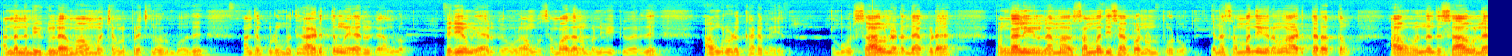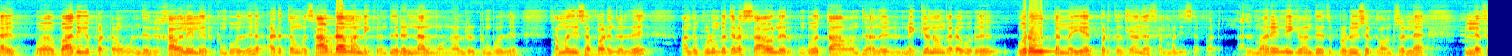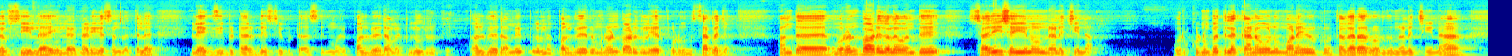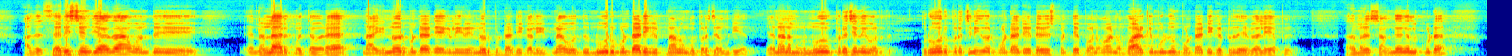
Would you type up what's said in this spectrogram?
அண்ணன் தம்பிக்குள்ளே மாமன் மச்சாங்களும் பிரச்சனை வரும்போது அந்த குடும்பத்தில் அடுத்தவங்க யார் இருக்காங்களோ பெரியவங்க யார் இருக்காங்களோ அவங்க சமாதானம் பண்ணி வைக்க வருது. அவங்களோட கடமை அது. நம்ம ஒரு சாவு நடந்தால் கூட பங்காளிகள் இல்லாமல் சம்மந்தி சாப்பாடுன்னு ஒன்று போடுவோம். ஏன்னா சம்மந்திங்கிறவங்க அடுத்த ரத்தம். அவங்க வந்து அந்த சாவில் பாதிக்கப்பட்டவங்க வந்து கவலையில் இருக்கும்போது அடுத்தவங்க சாப்பிடாம அன்றைக்கி வந்து ரெண்டு நாள் மூணு நாள் இருக்கும்போது சம்மந்தி சாப்பாடுங்கிறது அந்த குடும்பத்தில் சாவில் இருக்கும்போது தான் வந்து அந்த நிற்கணுங்கிற ஒரு உறவுத்தன்மை ஏற்படுத்துறது தான் அந்த சம்மந்தி சாப்பாடு. அது மாதிரி இன்றைக்கி வந்து ப்ரொடியூசர் கவுன்சிலில் இல்லை ஃபெஃப்சியில் இல்லை நடிகர் சங்கத்தில் இல்லை எக்ஸிபிட்டார் டிஸ்ட்ரிபியூட்டர்ஸ் இது மாதிரி பல்வேறு அமைப்புகள் இருக்குது பல்வேறு அமைப்புகளில் பல்வேறு முரண்பாடுகள் ஏற்படுவது சகஜம். அந்த முரண்பாடுகளை வந்து சரி செய்யணும்னு நினச்சின்னா ஒரு குடும்பத்தில் கணவனும் மனைவிக்கும் தகராறு வருதுன்னு நினச்சிங்கன்னா அதை சரி செஞ்சால் தான் வந்து நல்லா இருக்குமே தவிர நான் இன்னொரு பொண்டாட்டியை கழிக்கிறேன் இன்னொரு பொண்டாட்டி கழிக்கிட்டனா வந்து நூறு பொண்டாட்டி கட்டினாலும் உங்கள் பிரச்சனை முடியாது. ஏன்னா நமக்கு நூறு பிரச்சனை வருது. ஒரு ஒரு பிரச்சனைக்கு ஒரு பொண்டாட்டியை டைவர்ஸ் பண்ணிட்டே போனோமா நம்ம வாழ்க்கை முழுதும் பொண்டாட்டி கட்டுறதே வேலையாக போயிடும். அது மாதிரி சங்கங்கள் கூட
